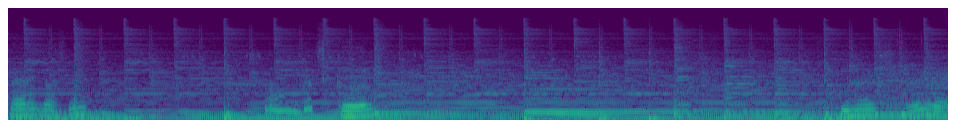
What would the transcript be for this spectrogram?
there you go, see? Oh, that's cool. Nice river.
